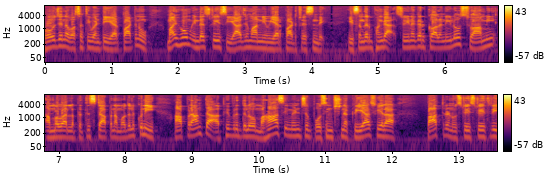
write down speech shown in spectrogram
భోజన వసతి వంటి ఏర్పాటును మై హోమ్ ఇండస్ట్రీస్ యాజమాన్యం ఏర్పాటు చేసింది. ఈ సందర్భంగా శ్రీనగర్ కాలనీలో స్వామి అమ్మవార్ల ప్రతిష్టాపన మొదలుకుని ఆ ప్రాంత అభివృద్ధిలో మహా సిమెంట్స్ పోషించిన క్రియాశీల పాత్రను శ్రీ శ్రీ శ్రీ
